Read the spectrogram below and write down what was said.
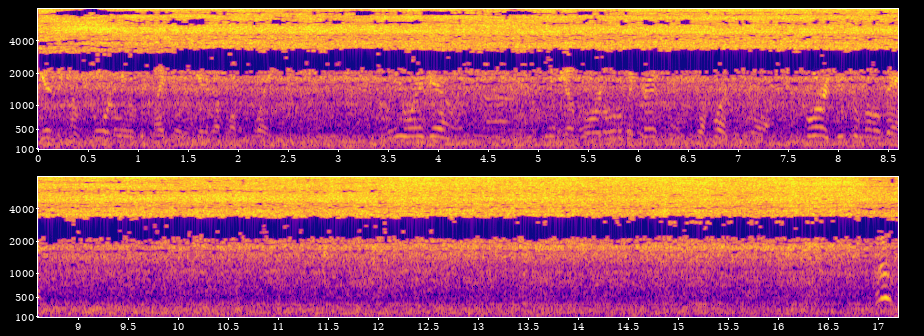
You have to come forward a little bit, might be able to get it up on the plate. Go forward a little bit, Chris? Go forward, just a little. Forward just a little bit. Move.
